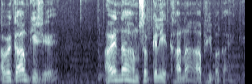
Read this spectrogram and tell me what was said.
अब एक काम कीजिए आइंदा हम सब के लिए खाना आप ही पकाएँगे।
